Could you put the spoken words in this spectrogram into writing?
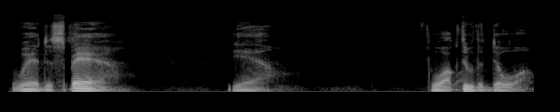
where despair, yeah, walked through the door.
